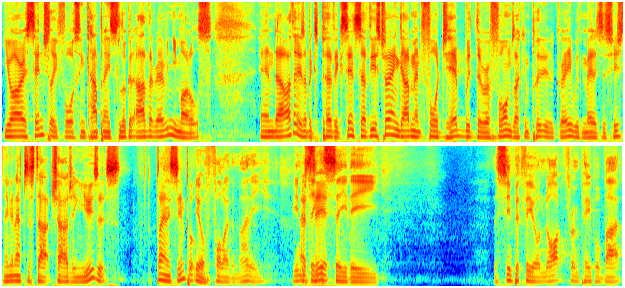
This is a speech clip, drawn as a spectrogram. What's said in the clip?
You are essentially forcing companies to look at other revenue models. And uh, I think it makes perfect sense. So if the Australian government forge ahead with the reforms, I completely agree with Meta's decision. They're going to have to start charging users. Plain and simple. You'll follow the money. Be interesting to see the the sympathy or not from people, but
